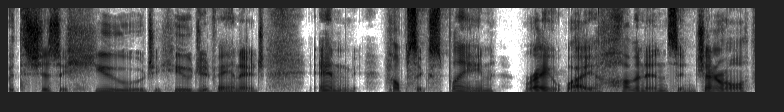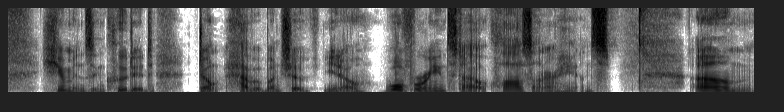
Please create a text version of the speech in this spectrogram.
which is a huge, huge advantage and helps explain, right, why hominins in general, humans included, don't have a bunch of, you know, Wolverine style claws on our hands. Um,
